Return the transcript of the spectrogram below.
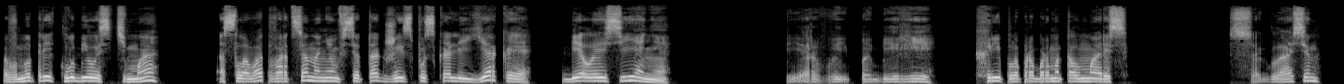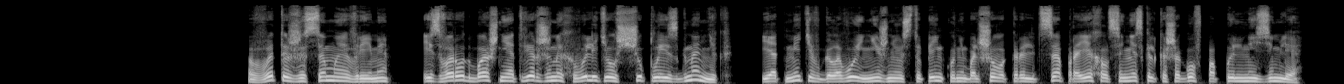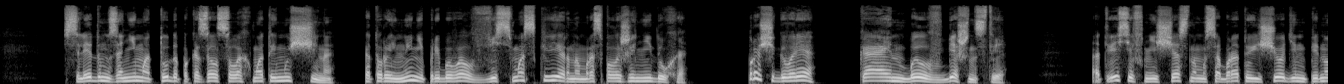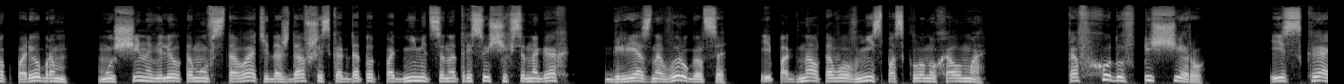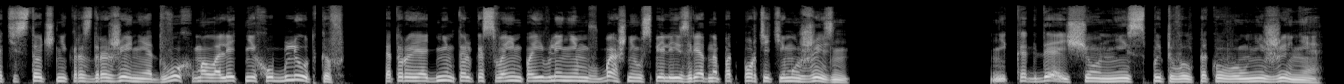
внутри клубилась тьма, а слова Творца на нем все так же испускали яркое, белое сияние. «Первый побери», — хрипло пробормотал Марис. «Согласен». В это же самое время из ворот башни отверженных вылетел щуплый изгнанник и, отметив головой нижнюю ступеньку небольшого крыльца, проехался несколько шагов по пыльной земле. Следом за ним оттуда показался лохматый мужчина, который ныне пребывал в весьма скверном расположении духа. Проще говоря, Каин был в бешенстве. Отвесив несчастному собрату еще один пинок по ребрам, мужчина велел тому вставать и, дождавшись, когда тот поднимется на трясущихся ногах, грязно выругался и погнал того вниз по склону холма. Ко входу в пещеру. Искать источник раздражения двух малолетних ублюдков — которые одним только своим появлением в башне успели изрядно подпортить ему жизнь. Никогда еще он не испытывал такого унижения.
